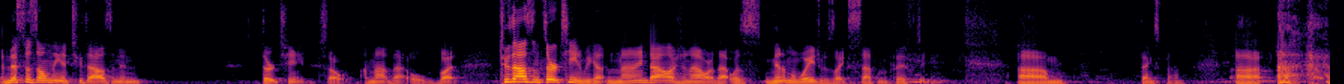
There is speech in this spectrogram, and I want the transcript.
And this was only in 2013, so I'm not that old. But 2013, we got $9 an hour. That was, minimum wage was like 750 um, Thanks, Ben. Uh,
